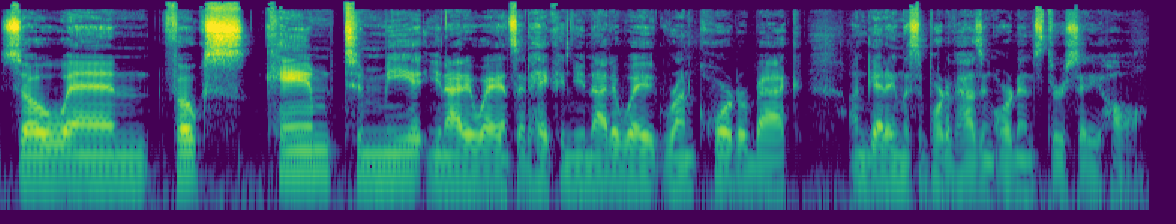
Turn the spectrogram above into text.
so, when folks came to me at United Way and said, hey, can United Way run quarterback on getting the supportive housing ordinance through City Hall?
